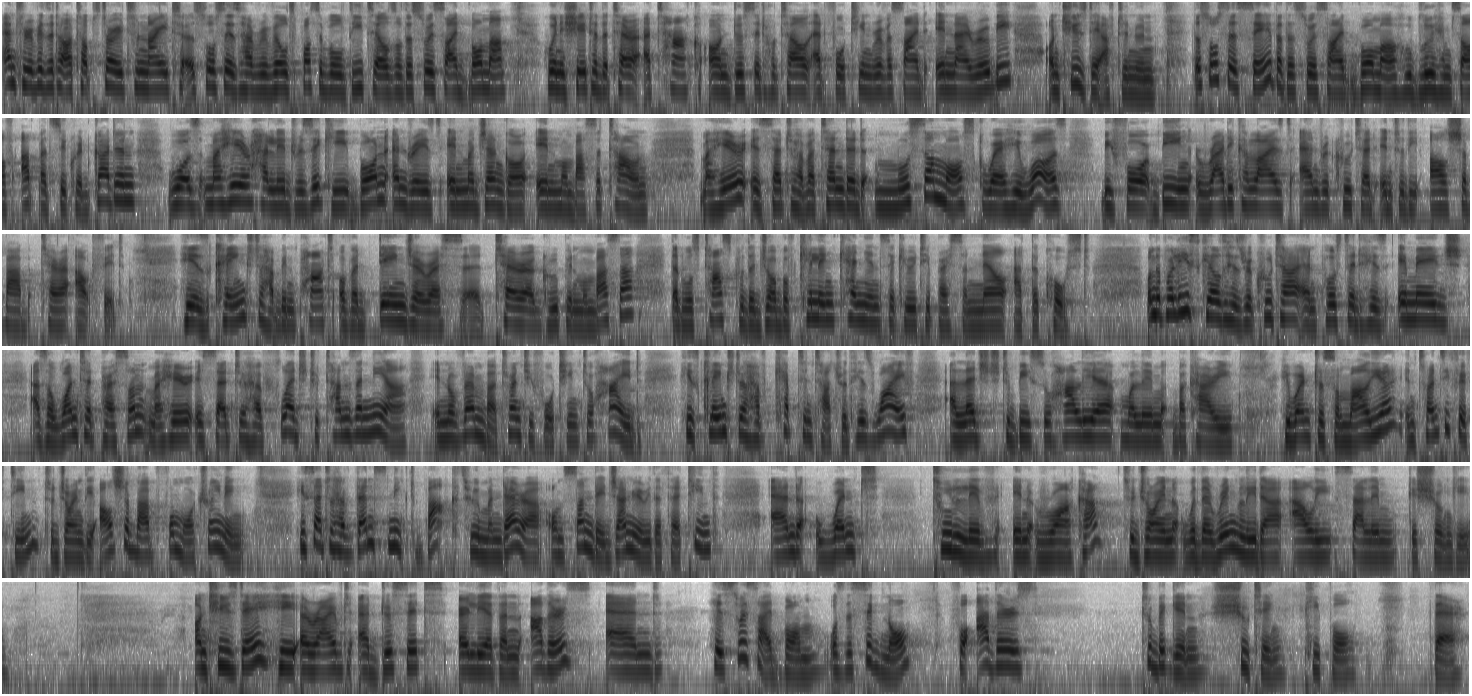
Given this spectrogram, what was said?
And to revisit our top story tonight, uh, sources have revealed possible details of the suicide bomber who initiated the terror attack on Dusit Hotel at 14 Riverside in Nairobi on Tuesday afternoon. The sources say that the suicide bomber who blew himself up at Secret Garden was Mahir Khalid Riziki, born and raised in Majengo in Mombasa town. Mahir is said to have attended Musa Mosque where he was before being radicalized and recruited into the Al-Shabaab terror outfit. He is claimed to have been part of a dangerous uh, terror group in Mombasa that was tasked with the job of killing Kenyan security personnel at the coast. When the police killed his recruiter and posted his image as a wanted person, Mahir is said to have fled to Tanzania in November 2014 to hide. He's claimed to have kept in touch with his wife, alleged to be Suhalia Mwalim Bakari. He went to Somalia in 2015 to join the Al-Shabaab for more training. He's said to have then sneaked back through Mandera on Sunday, January the 13th, and went to live in Ruaka to join with the ringleader Ali Salim Gichunge. On Tuesday, he arrived at Dusit earlier than others, and his suicide bomb was the signal for others to begin shooting people there.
